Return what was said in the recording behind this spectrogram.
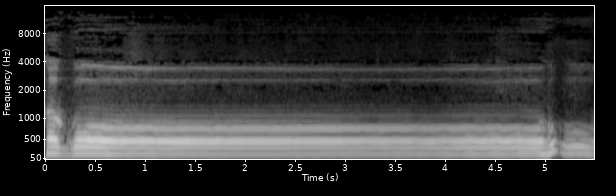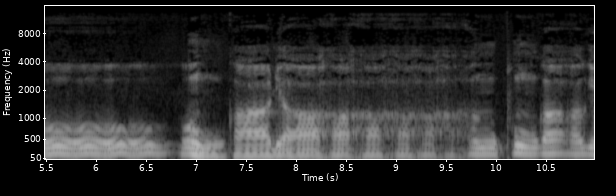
허공 풍각에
